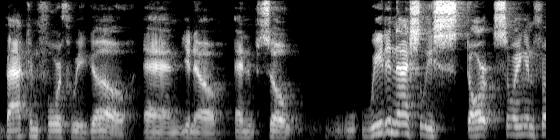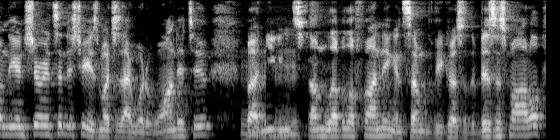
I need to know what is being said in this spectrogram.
back and forth we go and you know and so we didn't actually start swinging from the insurance industry as much as I would have wanted to, but mm-hmm. needing some level of funding and some because of the business model,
